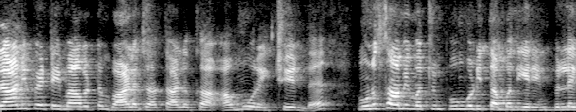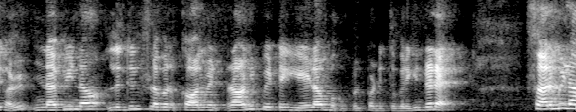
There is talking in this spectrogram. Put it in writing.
ராணிப்பேட்டை மாவட்டம் வாழஜா தாலுகா அம்மூரைச் சேர்ந்த முனுசாமி மற்றும் பூங்கொடி தம்பதியரின் பிள்ளைகள் Naveena Little Flower Convent Ranipettai ஏழாம் வகுப்பில் படித்து வருகின்றனர். சர்மிளா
